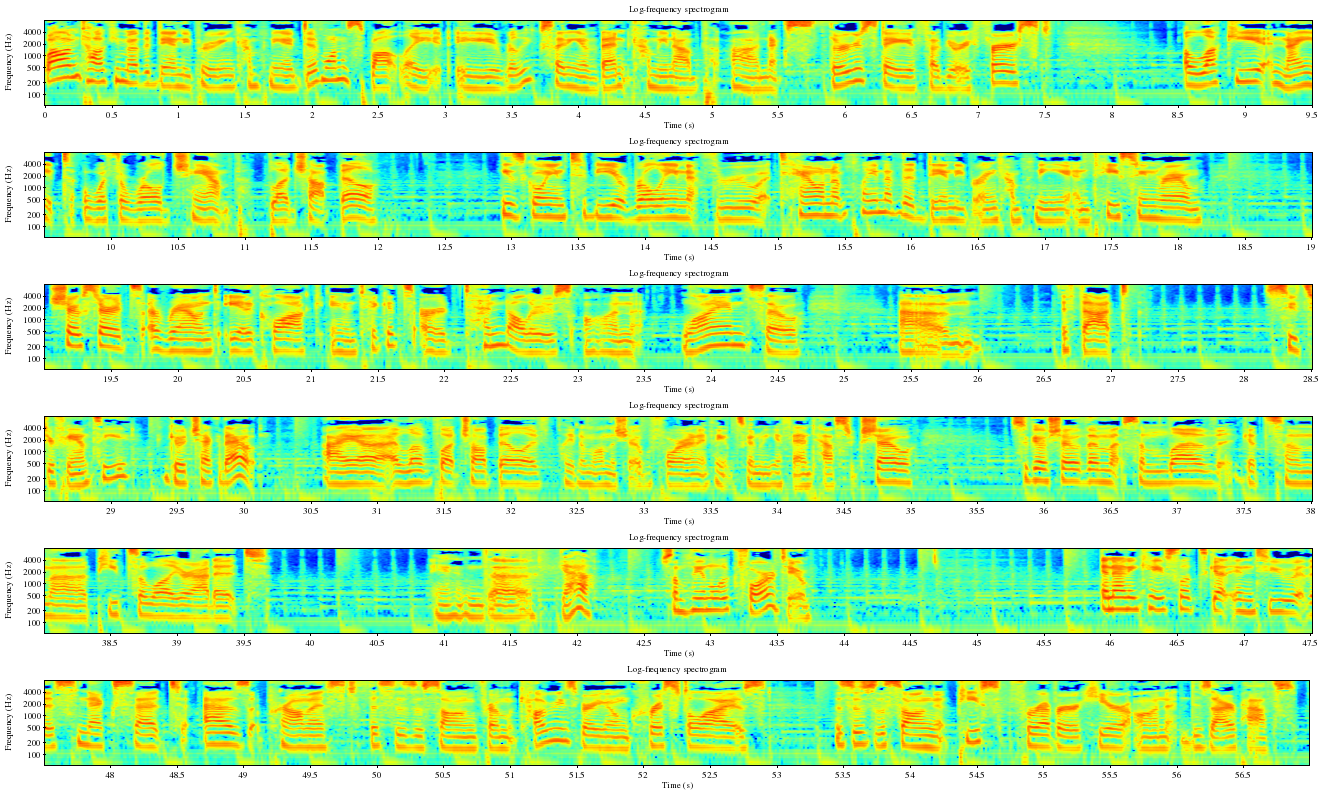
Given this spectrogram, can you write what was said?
While I'm talking about the Dandy Brewing Company, I did want to spotlight a really exciting event coming up uh, next Thursday, February 1st. A lucky night with the world champ, Bloodshot Bill. He's going to be rolling through town, playing at the Dandy Brewing Company and tasting room. Show starts around 8 o'clock, and tickets are $10 online. So, um, if that suits your fancy, go check it out. I uh, I love Bloodshot Bill. I've played him on the show before, and I think it's going to be a fantastic show. So go show them some love, get some uh, pizza while you're at it, and uh, yeah, something to look forward to. In any case, let's get into this next set. As promised, this is a song from Calgary's very own Crystal Eyes. This is the song Peace Forever here on Desire Paths.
